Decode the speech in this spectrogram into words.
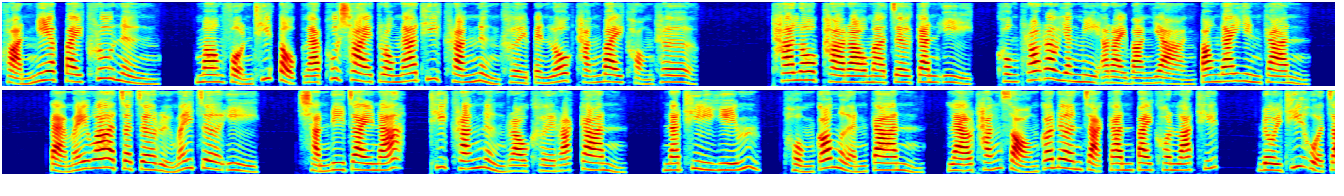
ขวัญเงียบไปครู่หนึ่ง มองฝนที่ตกและผู้ชายตรงหน้าที่ครั้งหนึ่งเคยเป็นโลกทั้งใบของเธอ ถ้าโลกพาเรามาเจอกันอีก คงเพราะเรายังมีอะไรบางอย่างต้องได้ยินกัน แต่ไม่ว่าจะเจอหรือไม่เจออีก ฉันดีใจนะ ที่ครั้งหนึ่งเราเคยรักกัน นาทียิ้ม ผมก็เหมือนกัน แล้วทั้งสองก็เดินจากกันไปคนละทิศ โดยที่หัวใจ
